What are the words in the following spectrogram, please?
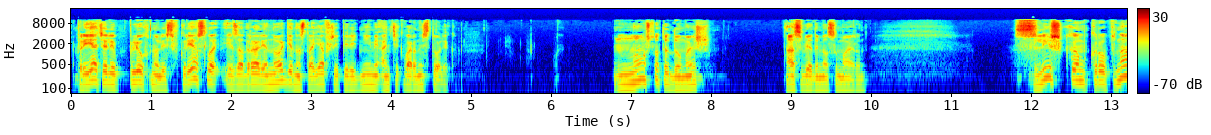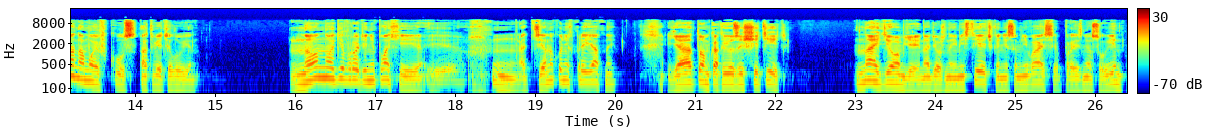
Приятели плюхнулись в кресло и задрали ноги на стоявший перед ними антикварный столик. «Ну, что ты думаешь?» — осведомился Майрон. «Слишком крупна на мой вкус», — ответил Уин. «Но ноги вроде неплохие, и хм, оттенок у них приятный». Я о том, как ее защитить. Найдем ей надежное местечко, не сомневайся, — произнес Уин,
